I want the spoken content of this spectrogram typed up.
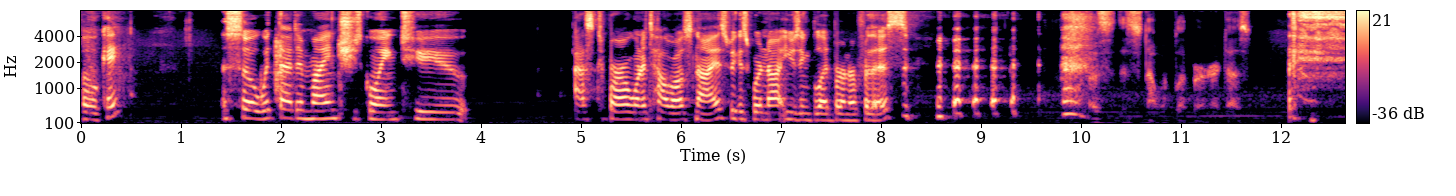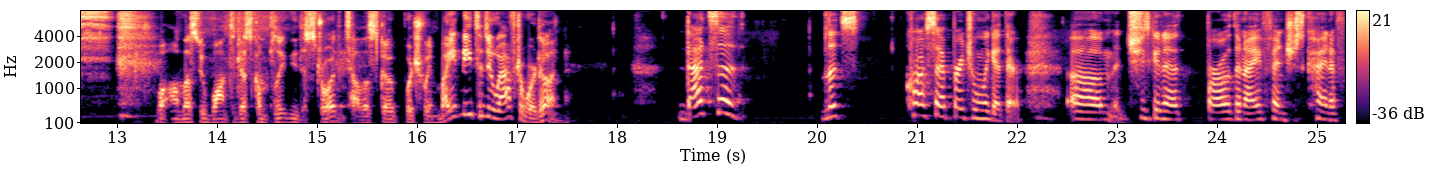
Okay. So, with that in mind, she's going to ask to borrow one of Talroth's knives because we're not using Blood Burner for this. This, this is not what Bloodburner does. Well, unless we want to just completely destroy the telescope, which we might need to do after we're done. That's a. Let's cross that bridge when we get there. Um, she's going to borrow the knife and just kind of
